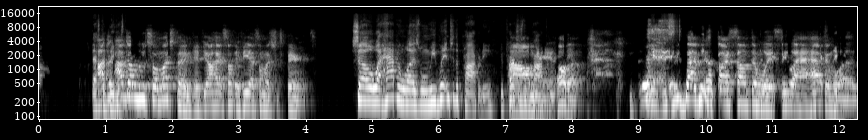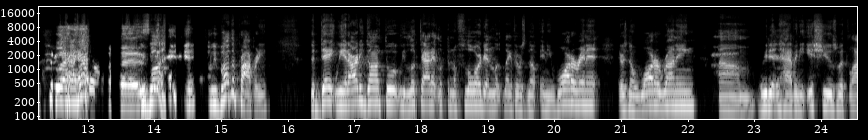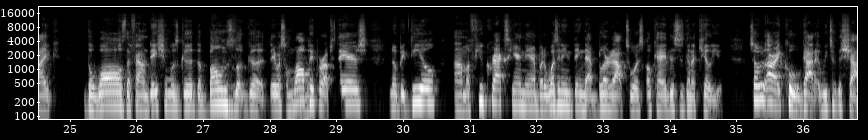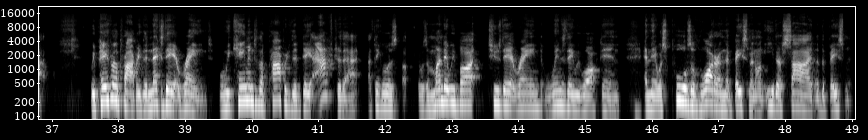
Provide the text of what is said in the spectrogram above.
that's I, I don't lose so much then if y'all had some if he had so much experience. So what happened was when we went into the property, we purchased oh, the property. Man, hold up. yeah, we got to start something with see what happened was. what happened was. We bought, we bought the property. The day we had already gone through it, we looked at it, looked on the floor, didn't look like there was no any water in it. There was no water running. Um, we didn't have any issues with like the walls, the foundation was good, the bones looked good. There was some mm-hmm. wallpaper upstairs, no big deal um, a few cracks here and there, but it wasn't anything that blurted out to us, okay, this is going to kill you. So, all right, cool, got it. We took the shot. We paid for the property. The next day it rained. When we came into the property the day after that, I think it was it was a Monday we bought, Tuesday it rained, Wednesday we walked in, and there was pools of water in the basement on either side of the basement.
